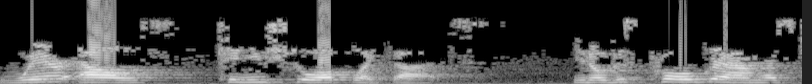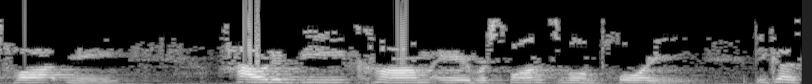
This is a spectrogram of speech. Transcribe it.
where else can you show up like that? You know, this program has taught me how to become a responsible employee because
